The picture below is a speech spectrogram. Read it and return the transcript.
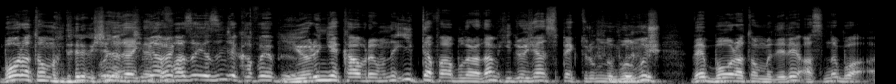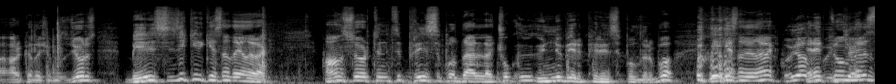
Bohr atom modeli ışığın kimya kullanarak fazla yazınca kafa yapıyor. yörünge kavramını ilk defa bulan adam hidrojen spektrumunu bulmuş ve Bohr atom modeli aslında bu arkadaşımız diyoruz. Belirsizlik ilkesine dayanarak Uncertainty Principle derler. Çok ünlü bir principle'dır bu. İlkesine dayanarak elektronların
